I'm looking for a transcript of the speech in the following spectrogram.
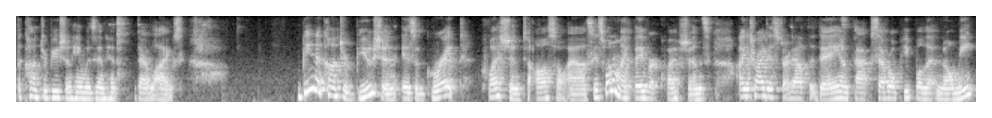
the contribution he was in his, their lives. Being a contribution is a great question to also ask. It's one of my favorite questions. I try to start out the day. In fact, several people that know me,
